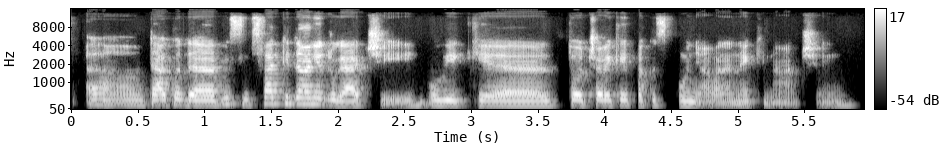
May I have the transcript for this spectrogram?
Uh, tako da, mislim, svaki dan je drugačiji. Uvijek je, to čovjeka ipak ispunjava na neki način.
